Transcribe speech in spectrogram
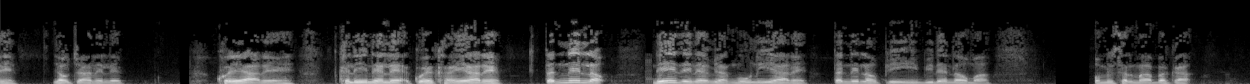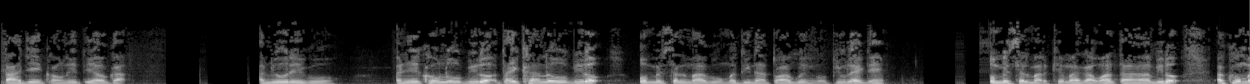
တယ်ယောက်ျားနဲ့လည်းခွဲရတယ်ကလေးနဲ့လည်းအကွဲခံရတယ်တနစ်လောက်နေ့စဉ်နဲ့မြငိုနေရတယ်တနစ်လောက်ပြည့်ပြီးတဲ့နောက်မှာအုမ်မဆလမာဘက်ကတားကြီးကောင်လေးတယောက်က အမျိုးတွေကို အငင်းခုံလို့ပြီးတော့အတိုက်ခံလို့ပြီးတော့အုမ်မဆလမာကိုမဒီနာတွားခွင့်ကိုပြုလိုက်တယ်အုမ်မဆလမာခင်မကဝန်တာပြီးတော့အခုမ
